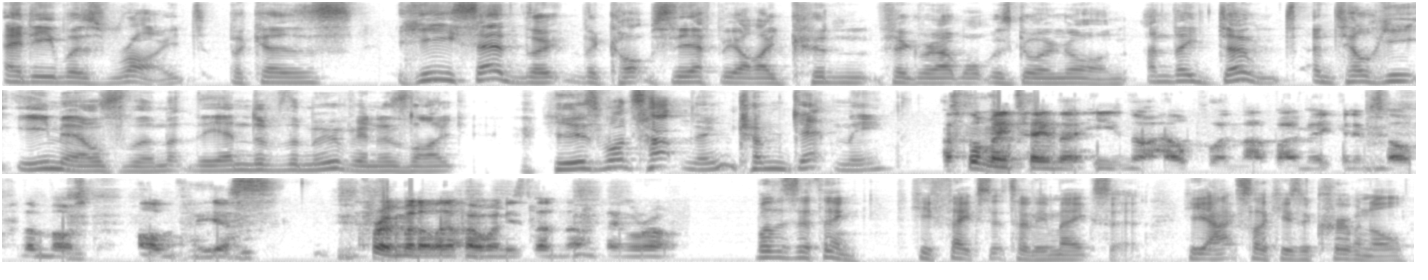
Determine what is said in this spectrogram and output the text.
Eddie was right because he said that the cops, the FBI, couldn't figure out what was going on, and they don't until he emails them at the end of the movie and is like, here's what's happening, come get me. I still maintain that he's not helpful in that by making himself the most obvious criminal ever when he's done nothing wrong. Well, there's the thing. He fakes it till he makes it. He acts like he's a criminal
